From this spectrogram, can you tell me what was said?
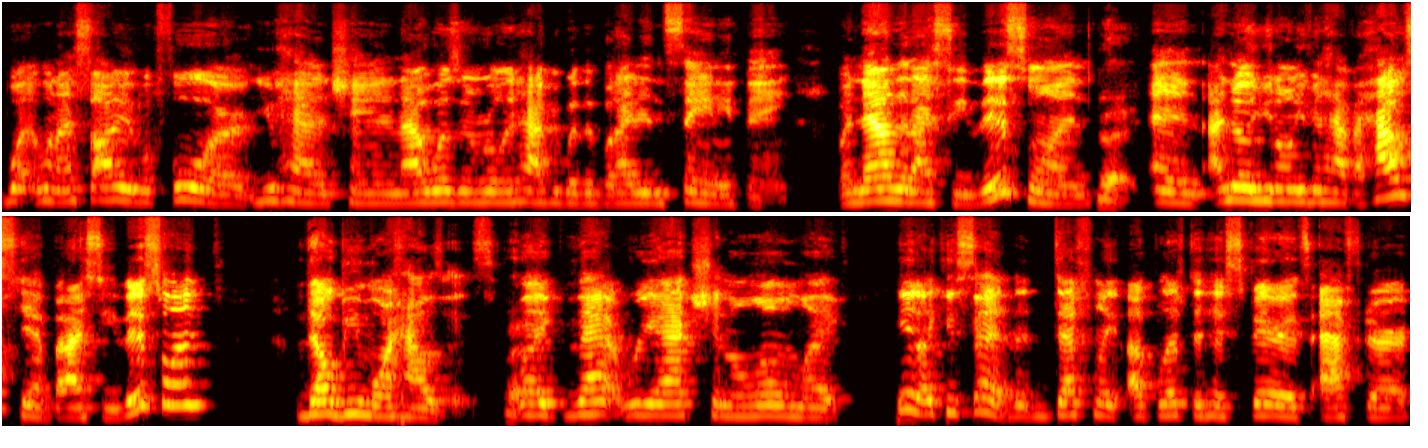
when I saw you before, you had a chain, and I wasn't really happy with it, but I didn't say anything. But now that I see this one, Right. and I know you don't even have a house yet, but I see this one, there'll be more houses. Right. Like that reaction alone, like yeah, like you said, that definitely uplifted his spirits after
